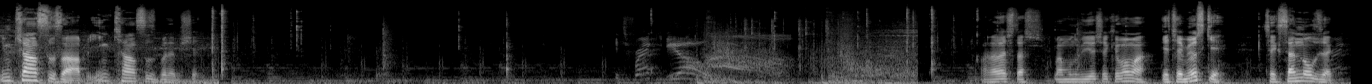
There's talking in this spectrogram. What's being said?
İmkansız abi. imkansız böyle bir şey. Arkadaşlar ben bunu video çekiyorum ama geçemiyoruz ki. Çeksen ne olacak?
